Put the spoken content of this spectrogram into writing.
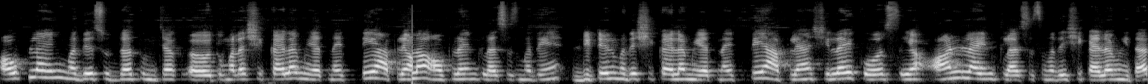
ऑफलाईन मध्ये सुद्धा तुमच्या तुम्हाला शिकायला मिळत नाही ते आपल्याला ऑफलाईन क्लासेस मध्ये डिटेल मध्ये शिकायला मिळत नाही ते आपल्या शिलाई कोर्स या ऑनलाईन क्लासेस मध्ये शिकायला मिळतात.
